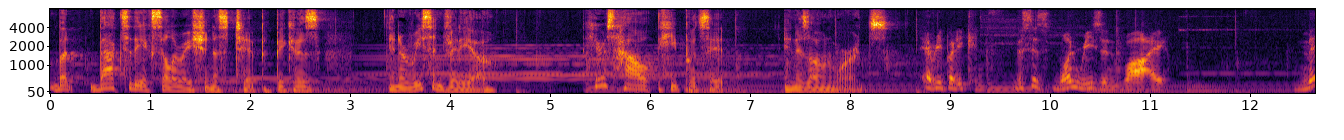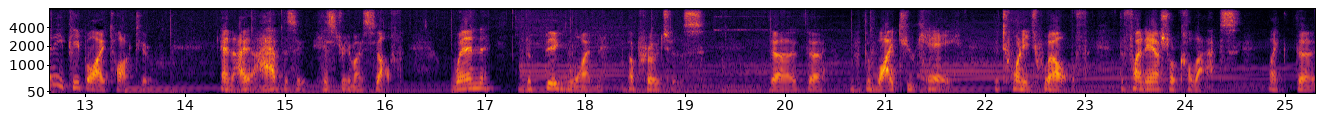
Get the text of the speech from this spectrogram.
But back to the accelerationist tip, because in a recent video, here's how he puts it in his own words. Everybody can, this is one reason why many people I talk to and I, I have this history myself. When the big one approaches, the the the Y2K, the 2012, the financial collapse, like the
